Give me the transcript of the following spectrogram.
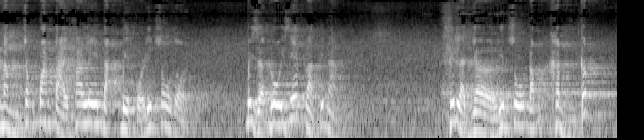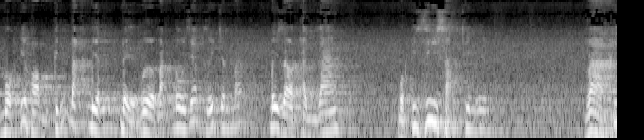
nằm trong quan tài pha lê đặc biệt của liên xô rồi. Bây giờ đôi dép làm thế nào? Thế là nhờ liên xô đóng khẩn cấp một cái hòm kính đặc biệt để vừa vặn đôi dép dưới chân bác bây giờ thành ra một cái di sản thiêng liêng. Và khi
